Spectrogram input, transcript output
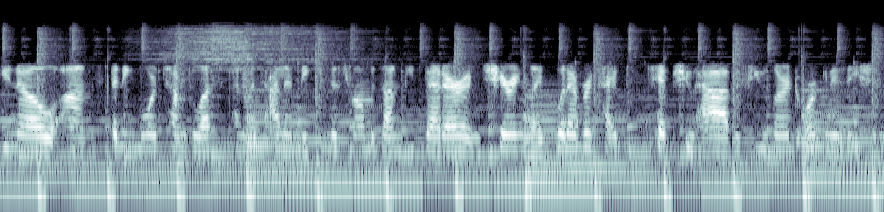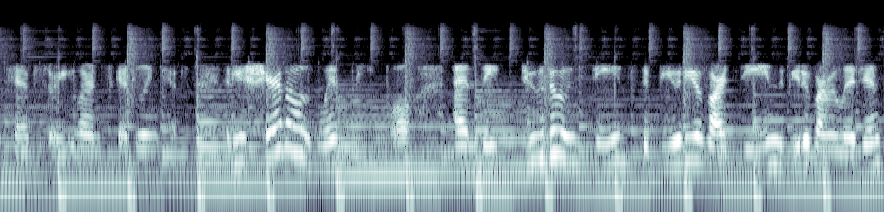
you know, um, spending more time with Allah subhanahu wa ta'ala, making this Ramadan be better and sharing like whatever types of tips you have, if you learned organization tips or you learned scheduling tips. If you share those with people and they do those deeds, the beauty of our deen, the beauty of our religion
